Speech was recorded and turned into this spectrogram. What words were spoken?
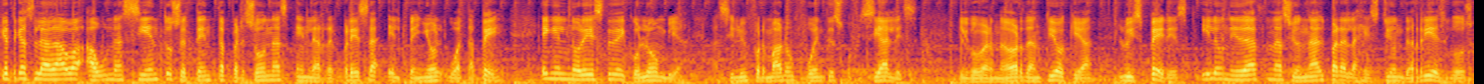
que trasladaba a unas 170 personas en la represa El Peñol Guatapé, en el noreste de Colombia, así lo informaron fuentes oficiales. El gobernador de Antioquia, Luis Pérez, y la Unidad Nacional para la Gestión de Riesgos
